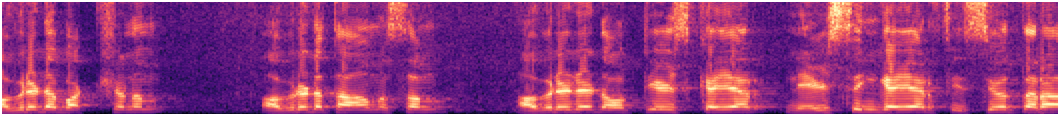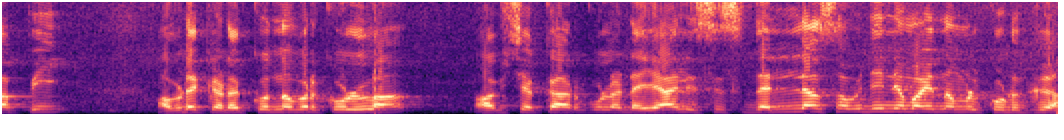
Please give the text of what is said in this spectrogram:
അവരുടെ ഭക്ഷണം അവരുടെ താമസം അവരുടെ doctors care nursing care physiotherapy അവിടെ കിടക്കുന്നവർക്കുള്ള ആവശ്യക്കാർക്കുള്ള ഡയാലിസിസ് ഇതെല്ലാം സൗജന്യമായി നമ്മൾ കൊടുക്കുക.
